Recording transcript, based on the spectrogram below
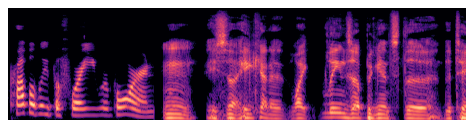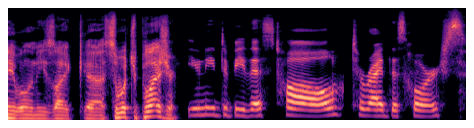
probably before you were born. Mm, he's uh, he kind of like leans up against the the table and he's like, uh, "So what's your pleasure?" You need to be this tall to ride this horse.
